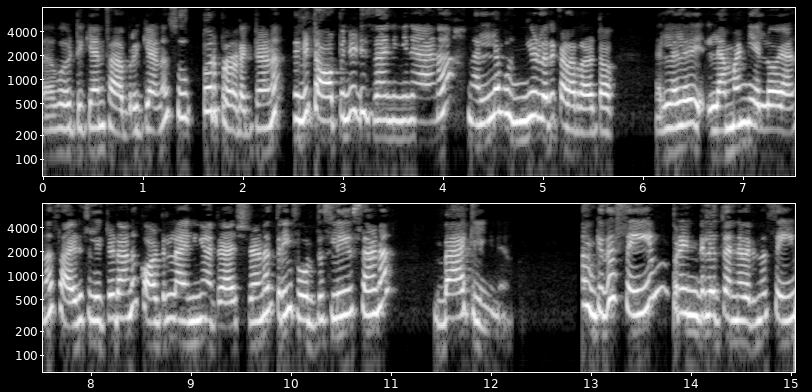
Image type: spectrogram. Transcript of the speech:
വേർട്ടിക്കാൻ ഫാബ്രിക് ആണ്. സൂപ്പർ പ്രോഡക്റ്റ് ആണ്. ഇതിന്റെ ടോപ്പിന്റെ ഡിസൈൻ ഇങ്ങനെയാണ്. നല്ല ഭംഗിയുള്ള ഒരു കേട്ടോ നല്ല ലെമൺ യെല്ലോ ആണ്. സൈഡ് സ്ലിറ്റഡ് ആണ്. കോട്ടൺ ലൈനിങ് അറ്റാച്ച്ഡ് ആണ്. ത്രീ ഫോർത്ത് സ്ലീവ്സ് ആണ്. ബാക്കിൽ ഇങ്ങനെയാണ്. നമുക്കിത് സെയിം പ്രിന്റിൽ തന്നെ വരുന്ന സെയിം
